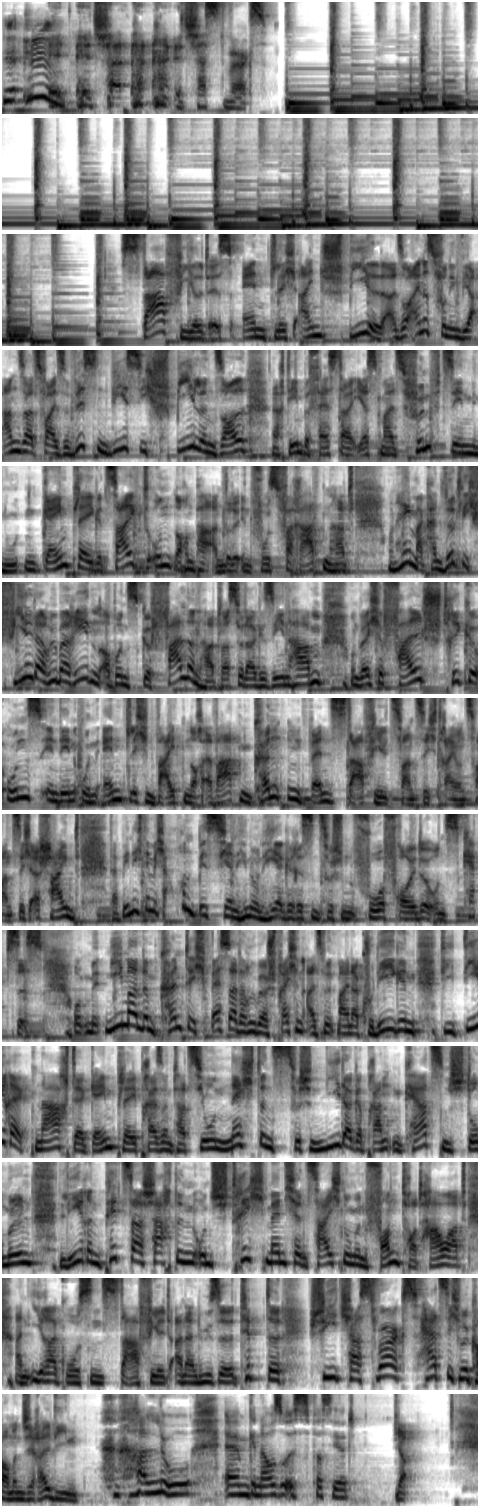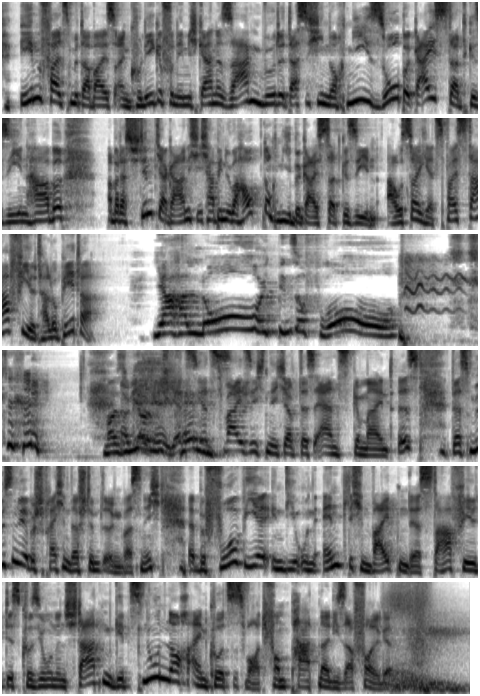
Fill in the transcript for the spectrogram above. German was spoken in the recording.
it, it, it just works. Starfield ist endlich ein Spiel, also eines, von dem wir ansatzweise wissen, wie es sich spielen soll, nachdem Bethesda erstmals 15 Minuten Gameplay gezeigt und noch ein paar andere Infos verraten hat. Und hey, man kann wirklich viel darüber reden, ob uns gefallen hat, was wir da gesehen haben und welche Fallstricke uns in den unendlichen Weiten noch erwarten könnten, wenn Starfield 2023 erscheint. Da bin ich nämlich auch ein bisschen hin und her gerissen zwischen Vorfreude und Skepsis. Und mit niemandem könnte ich besser darüber sprechen als mit meiner Kollegin, die direkt nach der Gameplay-Präsentation nächtens zwischen niedergebrannten Kerzenstummeln, leeren Pizzaschachteln und Strichmännchenzeichnungen von Todd Howard an ihrer großen Starfield-Analyse tippte. She just works. Herzlich willkommen, Geraldine. Hallo. Ähm, genau so ist es passiert. Ja, Ebenfalls mit dabei ist ein Kollege, von dem ich gerne sagen würde, dass ich ihn noch nie so begeistert gesehen habe. Aber das stimmt ja gar nicht. Ich habe ihn überhaupt noch nie begeistert gesehen. Außer jetzt bei Starfield. Hallo Peter. Ja, hallo. Ich bin so froh. Mal so okay, okay. Jetzt, jetzt weiß ich nicht, ob das ernst gemeint ist. Das müssen wir besprechen, da stimmt irgendwas nicht. Äh, bevor wir in die unendlichen Weiten der Starfield-Diskussionen starten, gibt's nun noch ein kurzes Wort vom Partner dieser Folge.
